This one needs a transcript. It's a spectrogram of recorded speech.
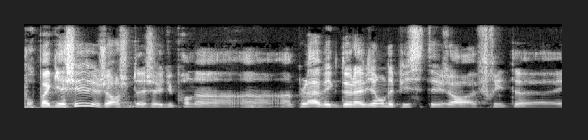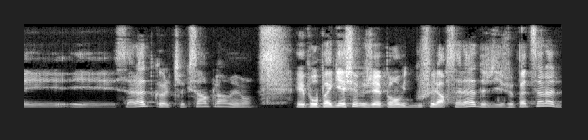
pour pas gâcher, genre, j'avais dû prendre un, un, un plat avec de la viande, et puis c'était genre euh, frites euh, et, et salade, quoi, le truc simple, hein, mais bon. Et pour pas gâcher, parce que j'avais pas envie de bouffer leur salade, je dis, je veux pas de salade,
